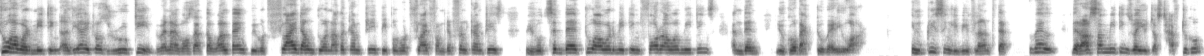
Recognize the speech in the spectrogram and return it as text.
two-hour meeting earlier, it was routine. When I was at the World Bank, we would fly down to another country. People would fly from different countries. We would sit there, two-hour meeting, four-hour meetings, and then you go back to where you are. Increasingly, we've learned that well, there are some meetings where you just have to go,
